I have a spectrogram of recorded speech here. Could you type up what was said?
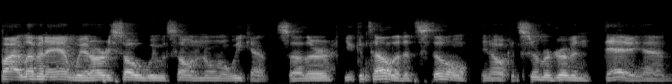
by 11 a.m. we had already sold we would sell on a normal weekend. So there, you can tell that it's still you know a consumer driven day, and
